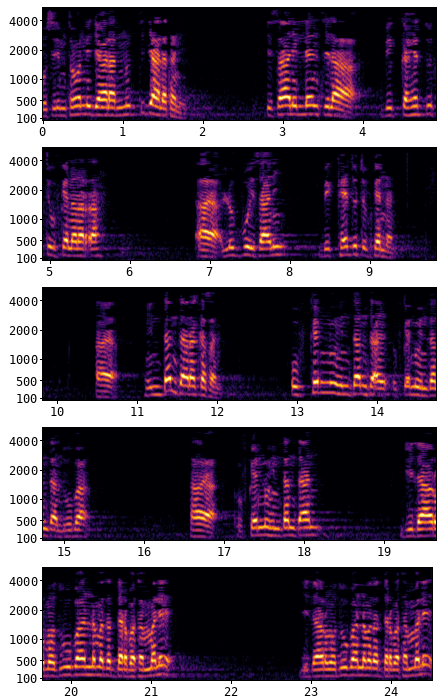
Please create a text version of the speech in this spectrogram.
muslimtoonni jaalannutti jaalatani. Isaan illeen silaa bikka hedduutti uf kennan har'a. Lubbuu isaanii bikka hedduutti uf kennan. Hin danda'an hin danda'an uf kennuu hin danda'an duuba uf kennuu hin danda'an jidaaruma duubaan nama daddarbatan malee jidaaruma duubaan nama daddarbatan malee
